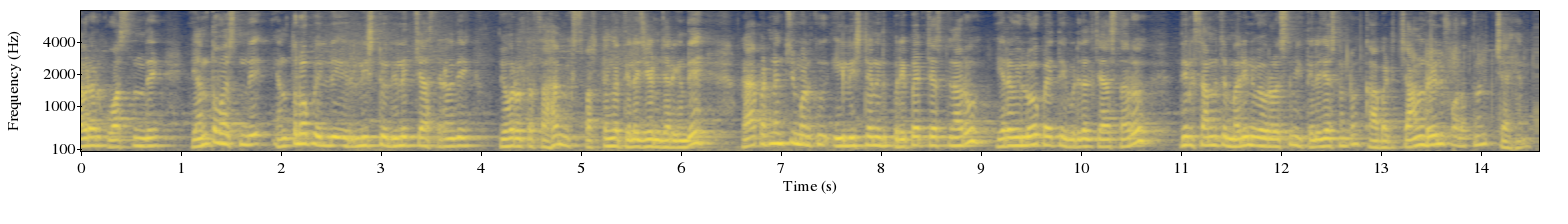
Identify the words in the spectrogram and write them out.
ఎవరెవరికి వస్తుంది ఎంత వస్తుంది ఎంతలోపు లిస్ట్ రిలీజ్ చేస్తారనేది వివరాలతో సహా మీకు స్పష్టంగా తెలియజేయడం జరిగింది. రేపటి నుంచి మనకు ఈ లిస్ట్ అనేది ప్రిపేర్ చేస్తున్నారు. ఇరవై లోపు అయితే విడుదల చేస్తారు. దీనికి సంబంధించిన మరిన్ని వివరాలు వస్తే మీకు తెలియజేస్తుంటాం. కాబట్టి ఛానల్ డైలీ ఫాలో అవుతున్నాను జై హింద్.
